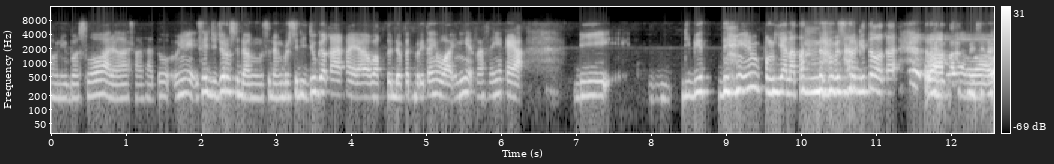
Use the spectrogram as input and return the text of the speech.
omnibus law adalah salah satu. Ini saya jujur sedang sedang bersedih juga kak kayak waktu dapat beritanya wah ini rasanya kayak di di beat di, ini pengkhianatan terbesar gitu loh kak. Wow, wow.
